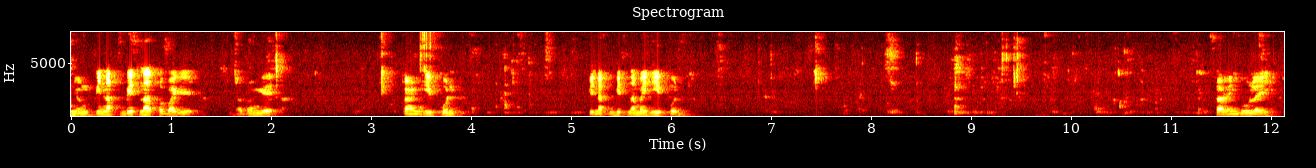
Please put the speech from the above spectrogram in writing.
Yung pinakbit na to bagi. Atong gi. Tang hipon. Pinakbit na may hipon. Saring gulay.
